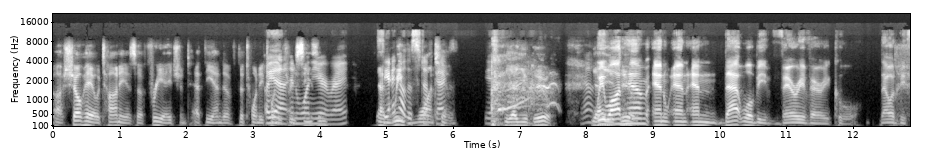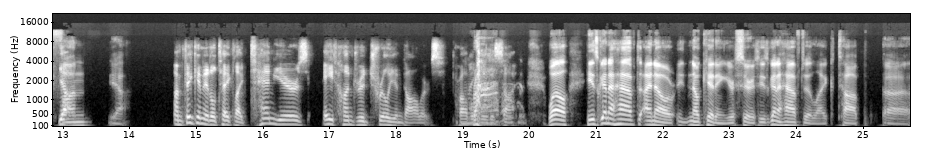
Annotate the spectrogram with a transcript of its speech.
uh, Shohei Ohtani is a free agent at the end of the 2023 Oh 2023 yeah, in season. one year, right? and See, I we know this stuff, want guys. him. Yeah. Yeah, you do. yeah. Yeah, we you want do. him and and and that will be very, very cool. That would be Yeah. fun. Yeah. I'm thinking it'll take like 10 years, 800 trillion dollars probably God. to sign. Well, he's gonna have to. I know, no kidding. You're serious. He's gonna have to like top uh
